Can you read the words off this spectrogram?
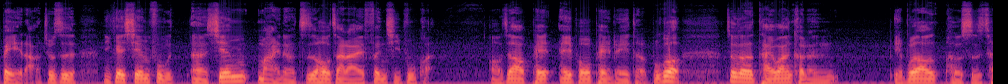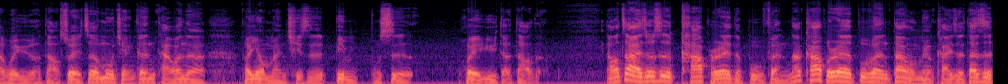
呗啦，就是你可以先付呃先买了之后再来分期付款哦，叫 Pay Apple Pay Later。不过这个台湾可能也不知道何时才会遇得到，所以这个目前跟台湾的朋友们其实并不是会遇得到的。然后再来就是 CarPlay 的部分，那 CarPlay 的部分，当然我没有开车，但是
